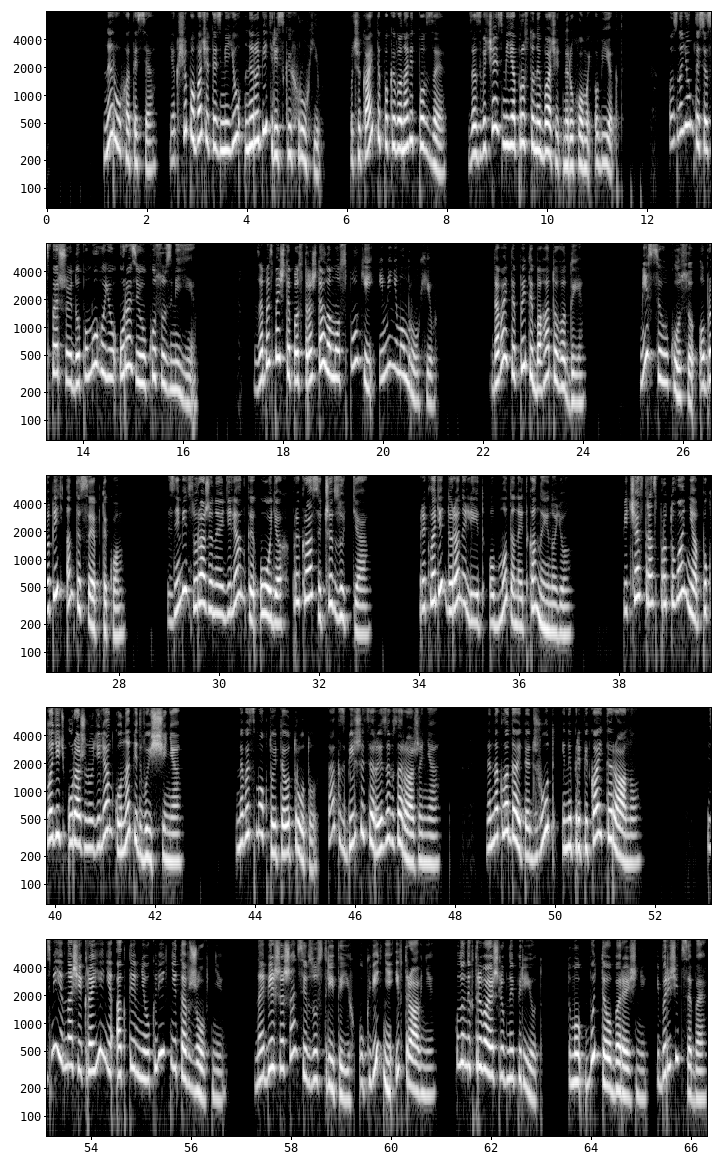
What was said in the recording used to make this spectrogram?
Не рухатися. Якщо побачите змію, не робіть різких рухів. Почекайте, поки вона відповзе. Зазвичай змія просто не бачить нерухомий об'єкт. Ознайомтеся з першою допомогою у разі укусу змії. Забезпечте постраждалому спокій і мінімум рухів. Давайте пити багато води. Місце укусу обробіть антисептиком. Зніміть з ураженої ділянки одяг, прикраси чи взуття. Прикладіть до рани лід, обмотаний тканиною. Під час транспортування покладіть уражену ділянку на підвищення. Не висмоктуйте отруту, так збільшиться ризик зараження. Не накладайте джгут і не припікайте рану. Змії в нашій країні активні у квітні та в жовтні. Найбільше шансів зустріти їх у квітні і в травні, коли в них триває шлюбний період. Тому будьте обережні і бережіть себе.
